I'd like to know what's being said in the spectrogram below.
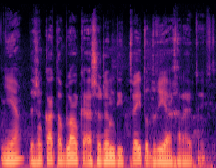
Ja. Dus een Carta Blanca is een rum die twee tot drie jaar gerijpt heeft.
